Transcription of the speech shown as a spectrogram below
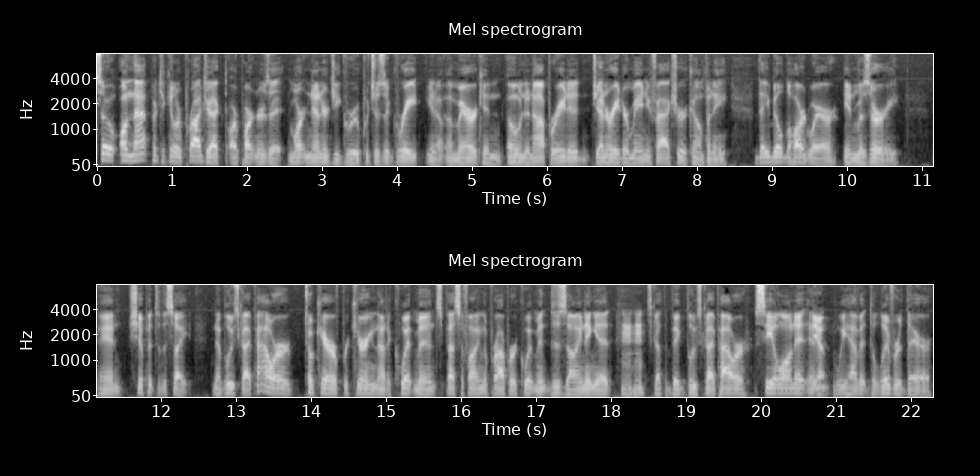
So on that particular project, our partners at Martin Energy Group, which is a great, you know, American owned and operated generator manufacturer company, they build the hardware in Missouri and ship it to the site. Now, Blue Sky Power took care of procuring that equipment, specifying the proper equipment, designing it. Mm-hmm. It's got the big Blue Sky Power seal on it, and yep. we have it delivered there,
